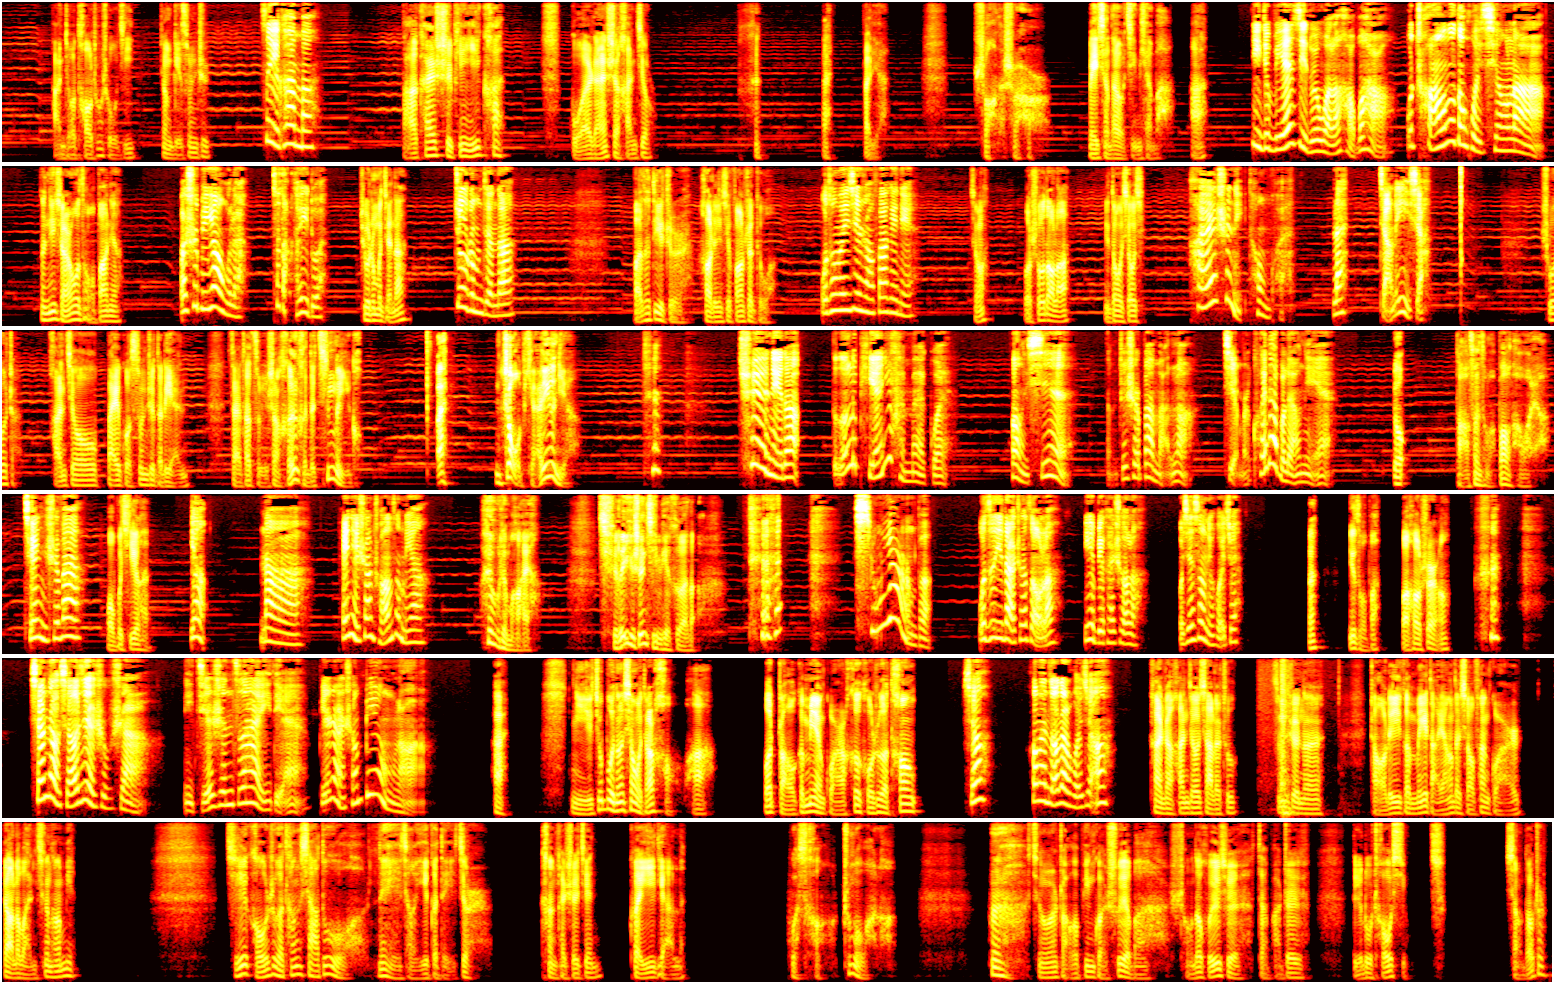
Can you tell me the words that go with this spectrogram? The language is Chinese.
韩娇掏出手机扔给孙志，自己看吧。打开视频一看，果然是韩娇。哼，哎，大姐。爽的时候，没想到有今天吧？啊，你就别挤兑我了，好不好？我肠子都悔青了。那你想让我怎么帮你？把视频要回来，再打他一顿。就这么简单？就这么简单。把他地址和联系方式给我，我从微信上发给你。行了，我收到了啊，你等我消息。还是你痛快，来奖励一下。说着，韩娇掰过孙志的脸。在他嘴上狠狠的亲了一口，哎，你占我便宜啊你！哼，去你的！得了便宜还卖乖？放心，等这事办完了，姐们亏待不了你。哟，打算怎么报答我呀？请你吃饭？我不稀罕。哟，那陪你上床怎么样？哎呦我的妈呀，起了一身鸡皮疙瘩。熊样吧，我自己打车走了。你也别开车了，我先送你回去。哎，你走吧，我还有事儿啊。哼，想找小姐是不是？你洁身自爱一点，别染上病了。哎，你就不能想我点好啊？我找个面馆喝口热汤。行，喝完早点回去啊。看着韩娇下了车，孙志呢，找了一个没打烊的小饭馆，要了碗清汤面。几口热汤下肚。那叫一个得劲儿！看看时间，快一点了。我操，这么晚了！哎呀，今晚找个宾馆睡吧，省得回去再把这李璐吵醒。想到这儿，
